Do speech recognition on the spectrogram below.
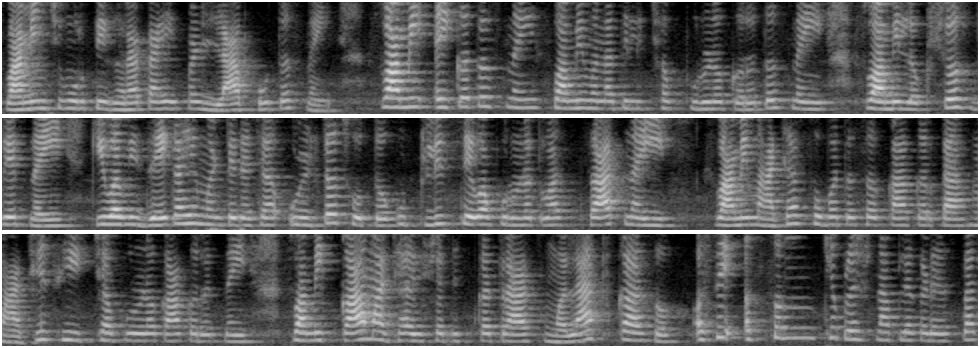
स्वामींची मूर्ती घरात आहे पण लाभ होतच नाही. स्वामी ऐकतच नाही स्वामी मनातील इच्छा पूर्ण करतच नाही स्वामी लक्षच देत नाही किंवा मी जे काही म्हणते त्याच्या उलटच होतं कुठलीच सेवा पूर्णत्वास जात नाही. स्वामी माझ्यासोबत असं का करता? माझीच ही इच्छा पूर्ण का करत नाही? स्वामी का माझ्या आयुष्यात इतका त्रास? मलाच का असं? असे असंख्य प्रश्न आपल्याकडे असतात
